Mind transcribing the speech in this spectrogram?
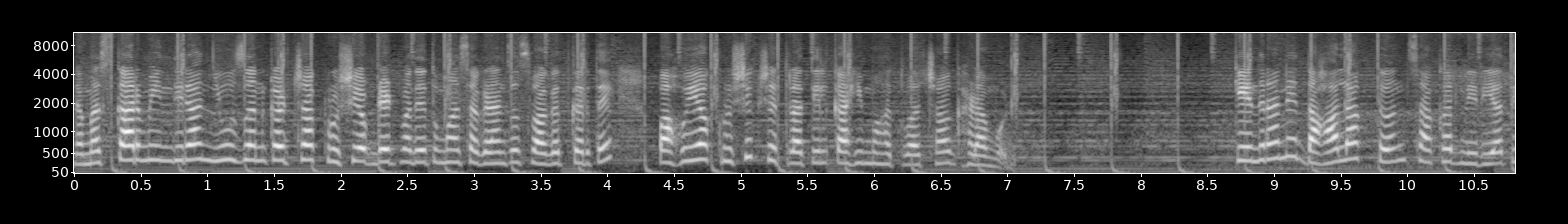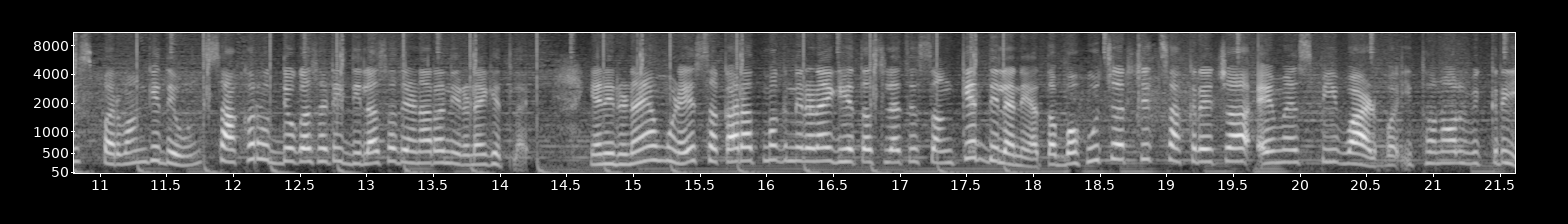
नमस्कार मी इंदिरा. न्यूज अनकटच्या कृषी अपडेटमध्ये तुम्हा सगळ्यांचं स्वागत करते. पाहूया कृषी क्षेत्रातील काही महत्त्वाच्या घडामोडी. केंद्राने दहा लाख टन साखर निर्यातीस परवानगी देऊन साखर उद्योगासाठी दिलासा देणारा निर्णय घेतलाय. या निर्णयामुळे सकारात्मक निर्णय घेत असल्याचे संकेत दिल्याने आता बहुचर्चित साखरेच्या एम एस पी वाढ व इथेनॉल विक्री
